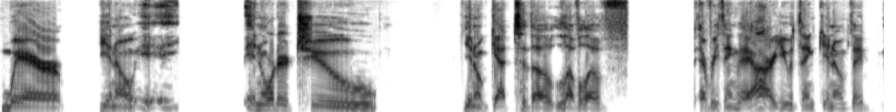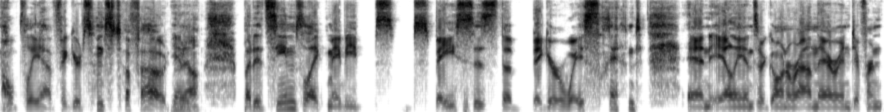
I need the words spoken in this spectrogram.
where you know, in order to you know get to the level of everything they are, you would think you know they hopefully have figured some stuff out, you Right. know. But it seems like maybe space is the bigger wasteland, and aliens are going around there in different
